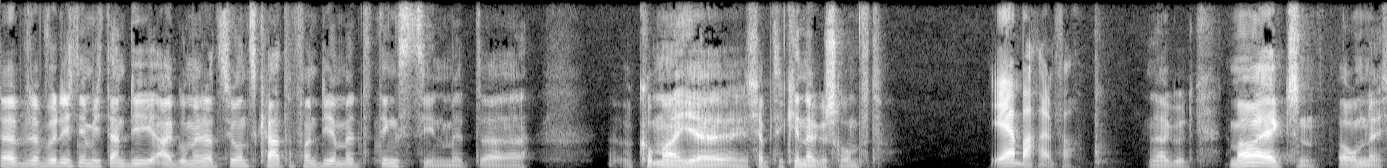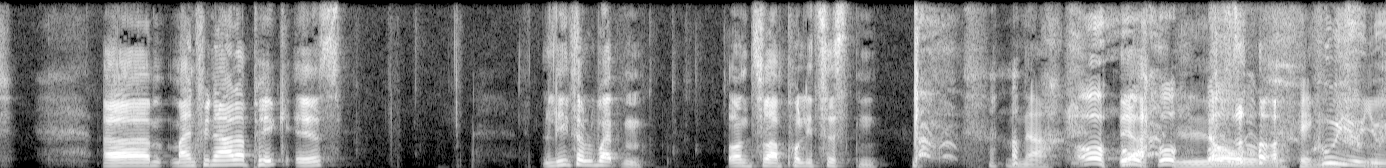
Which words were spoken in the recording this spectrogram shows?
da, da würde ich nämlich dann die Argumentationskarte von dir mit Dings ziehen, mit, äh, guck mal hier, ich habe die Kinder geschrumpft. Ja, mach einfach. Na gut. Dann machen wir Action. Warum nicht? Ähm, mein finaler Pick ist Lethal Weapon. Und zwar Polizisten. Na. Oh, ja. low. Also,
